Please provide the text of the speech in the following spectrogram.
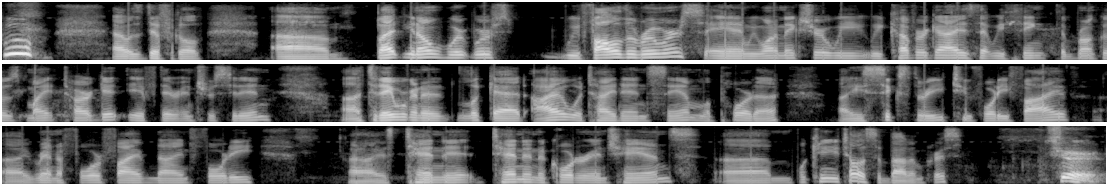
Woo that was difficult. Um, but you know, we're we're we follow the rumors and we want to make sure we we cover guys that we think the Broncos might target if they're interested in. Uh, today we're going to look at Iowa tight end Sam LaPorta. Uh, he's 6'3", 245. Uh, he ran a 4.59 40. Uh, he's 10, 10 and a quarter inch hands. Um, what can you tell us about him, Chris? Sure.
